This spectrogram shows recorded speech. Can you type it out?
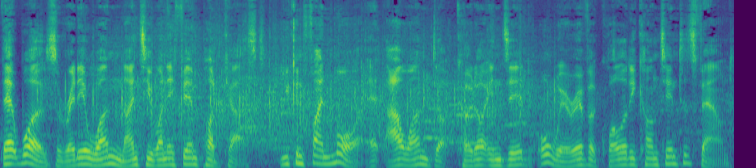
That was a Radio 191 FM podcast. You can find more at r1.co.nz or wherever quality content is found.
